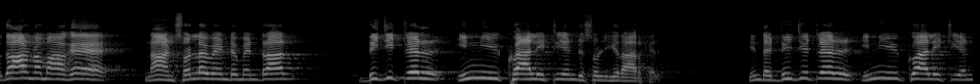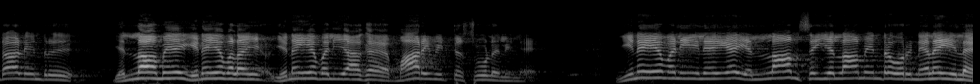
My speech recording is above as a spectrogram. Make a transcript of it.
உதாரணமாக நான் சொல்ல வேண்டும் என்றால் டிஜிட்டல் இன்இக்வாலிட்டி என்று சொல்கிறார்கள். இந்த டிஜிட்டல் இன்இக்வாலிட்டி என்றால் இன்று எல்லாமே இணையவலை இணைய வழியாக மாறிவிட்ட சூழலிலே. இணைய வழியிலேயே எல்லாம் செய்யலாம் என்ற ஒரு நிலையில்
